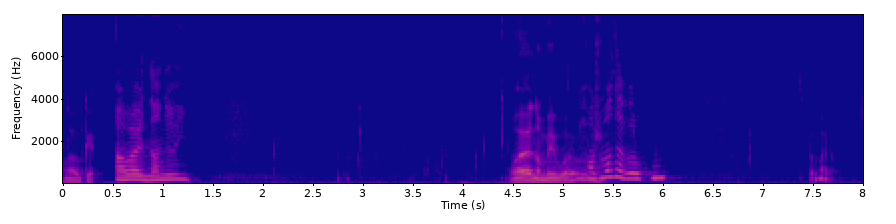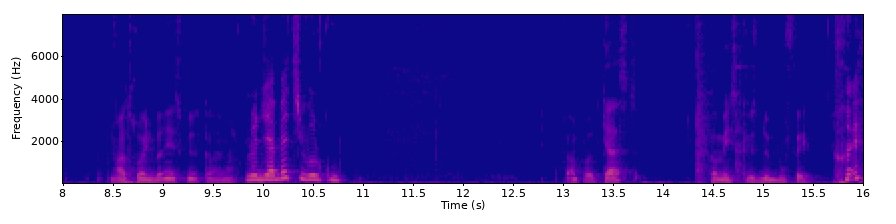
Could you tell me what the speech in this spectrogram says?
Ouais, ok. Ah ouais, dinguerie. Ouais, non, mais ouais, ouais, ouais, Franchement, ça vaut le coup. c'est pas mal. On a trouvé une bonne excuse quand même. hein. Le diabète, il vaut le coup. On fait un podcast comme excuse de bouffer. Ouais.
